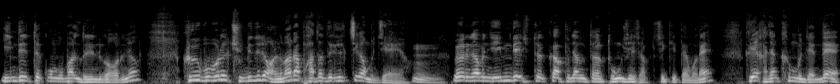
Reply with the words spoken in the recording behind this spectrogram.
임대주택 공급을 늘리는 거거든요. 그 부분을 주민들이 얼마나 받아들일지가 문제예요. 음. 왜 그러냐면 임대주택과 분양주택을 동시에 짓기 때문에 그게 가장 큰 문제인데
